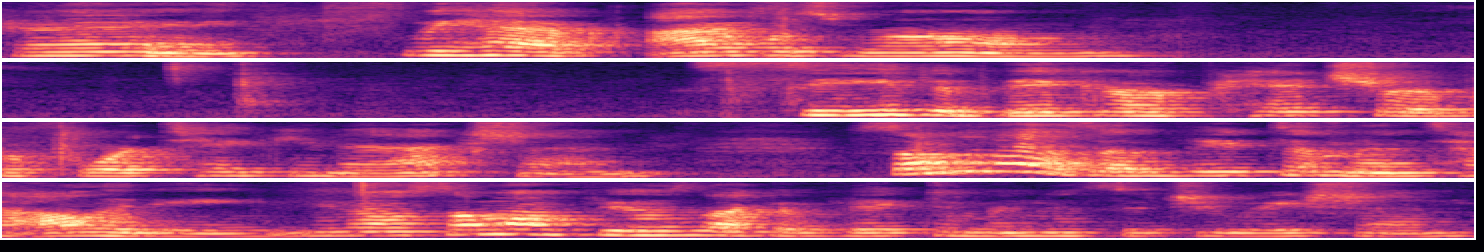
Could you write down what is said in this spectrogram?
Okay. We have I was wrong. See the bigger picture before taking action. Someone has a victim mentality. You know, someone feels like a victim in this situation.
